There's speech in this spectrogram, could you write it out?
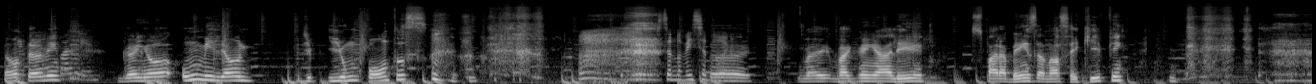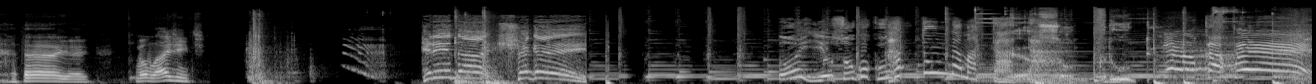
Então Tami Falei. ganhou um milhão de, e um pontos. Sendo vencedora. Ai, Vai, vai ganhar ali os parabéns da nossa equipe. Ai, ai. Vamos lá, gente. Querida, cheguei! Oi, eu sou o Goku. Ratunda Matata. Eu sou Groot. Quero café!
